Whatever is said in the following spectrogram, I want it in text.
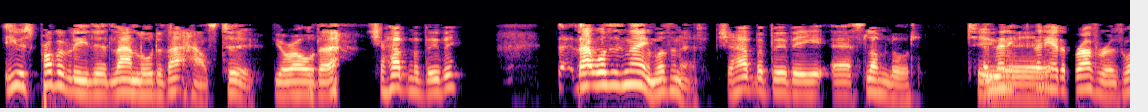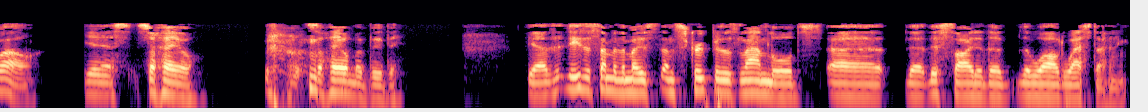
he was probably the landlord of that house too. Your old uh, Shahab Mahboobi. Th- that was his name, wasn't it? Shahab Mahboobi, uh, slumlord to. And then he, uh, then he had a brother as well. Yes, Sohail. Sohail Mahboobi. Yeah, th- these are some of the most unscrupulous landlords uh, the, this side of the the Wild West. I think.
